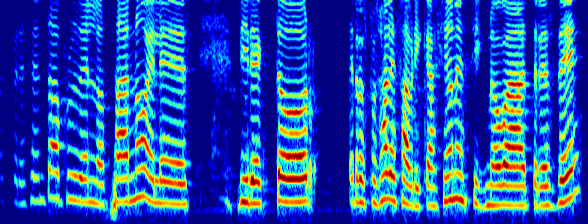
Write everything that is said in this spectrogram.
Os presento a Pruden Lozano, él es director responsable de fabricación en Signova 3D.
